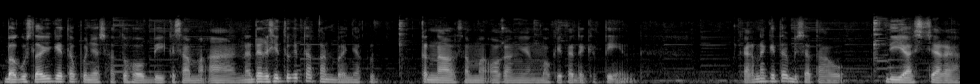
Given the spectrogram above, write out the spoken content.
Bagus lagi kita punya satu hobi kesamaan. Nah dari situ kita akan banyak kenal sama orang yang mau kita deketin. Karena kita bisa tahu dia secara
